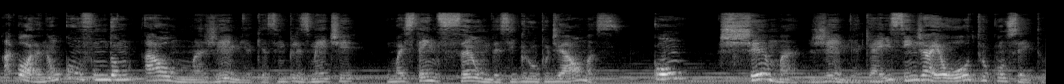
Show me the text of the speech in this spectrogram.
Agora, não confundam alma gêmea, que é simplesmente uma extensão desse grupo de almas, com chama gêmea, que aí sim já é outro conceito.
